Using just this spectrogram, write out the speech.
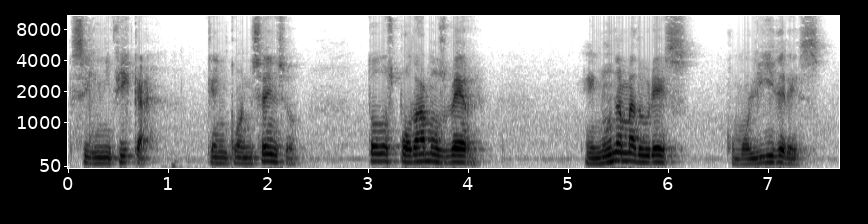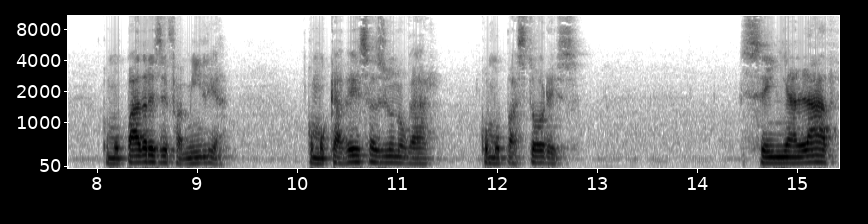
Significa que en consenso todos podamos ver en una madurez como líderes, como padres de familia, como cabezas de un hogar, como pastores, señalar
